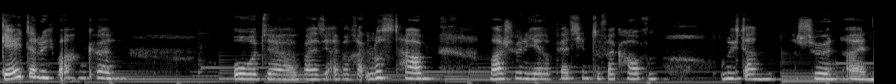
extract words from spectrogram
Geld dadurch machen können oder weil sie einfach Lust haben, mal schön ihre Pferdchen zu verkaufen, um sich dann schön ein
